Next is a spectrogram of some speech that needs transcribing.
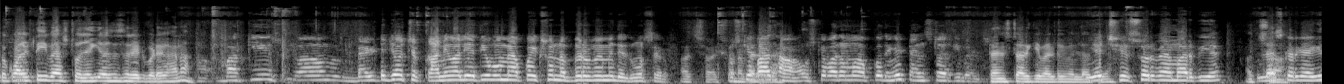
तो क्वालिटी बेस्ट हो जाएगी जैसे रेट बढ़ेगा है ना? हाँ, बाकी बेल्ट जो चिपकाने वाली आती है वो मैं आपको एक सौ नब्बे रूपए में दे दूँगा सिर्फ़। अच्छा उसके बाद हाँ उसके बाद हम आपको देंगे टेन स्टार की बेल्ट टेन स्टार की बेल्ट भी मिल जाती है। छह सौ रुपए एमआरपी है। अच्छा। लेस करके आएगी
